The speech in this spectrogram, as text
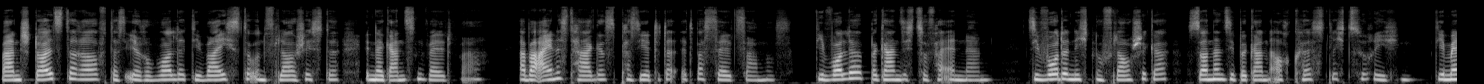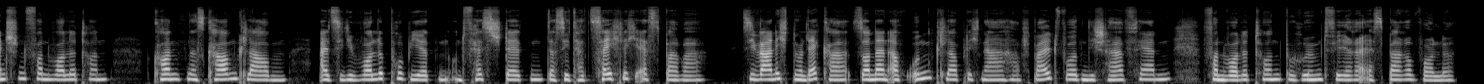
waren stolz darauf, dass ihre Wolle die weichste und flauschigste in der ganzen Welt war. Aber eines Tages passierte da etwas Seltsames. Die Wolle begann sich zu verändern. Sie wurde nicht nur flauschiger, sondern sie begann auch köstlich zu riechen. Die Menschen von Wolleton konnten es kaum glauben, als sie die Wolle probierten und feststellten, dass sie tatsächlich essbar war. Sie war nicht nur lecker, sondern auch unglaublich nahrhaft. Bald wurden die Schafherden von Wolleton berühmt für ihre essbare Wolle,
